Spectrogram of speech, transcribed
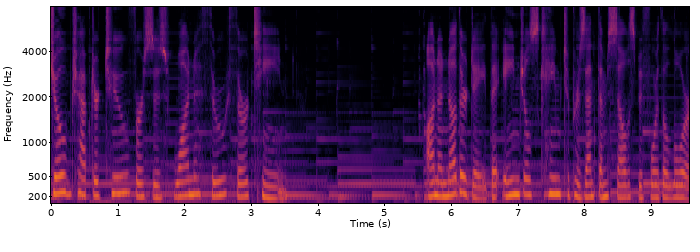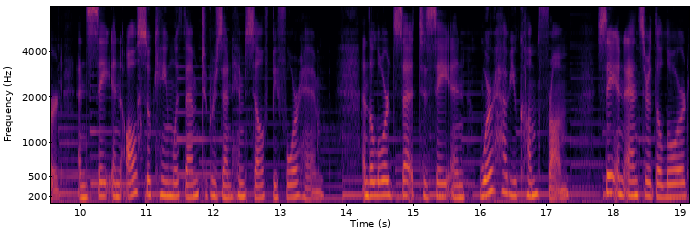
Job chapter 2, verses 1 through 13. On another day, the angels came to present themselves before the Lord, and Satan also came with them to present himself before him. And the Lord said to Satan, Where have you come from? Satan answered the Lord,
